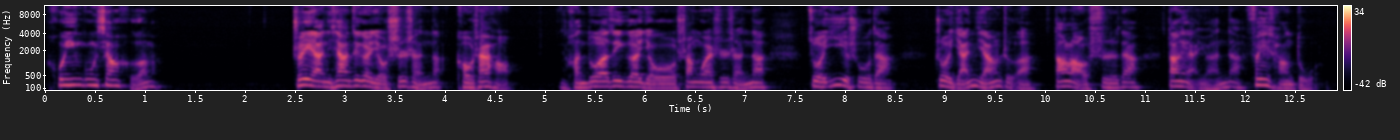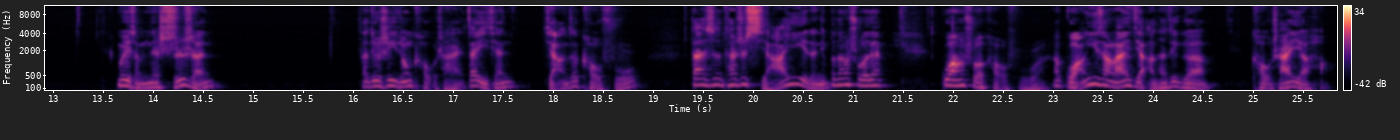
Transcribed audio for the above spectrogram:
婚姻宫相合嘛。所以啊，你像这个有食神的，口才好。很多这个有伤官食神的，做艺术的、做演讲者、当老师的、当演员的非常多。为什么呢？食神，它就是一种口才，在以前讲这口福，但是它是狭义的，你不能说的光说口福啊。那广义上来讲，它这个口才也好，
